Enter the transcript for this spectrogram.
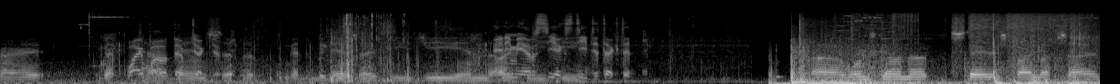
Alright. Wipe out the objective. up. Got the big ass RPG and the Enemy RPG. RCXD detected. Uh, one's going up stairs by left side.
